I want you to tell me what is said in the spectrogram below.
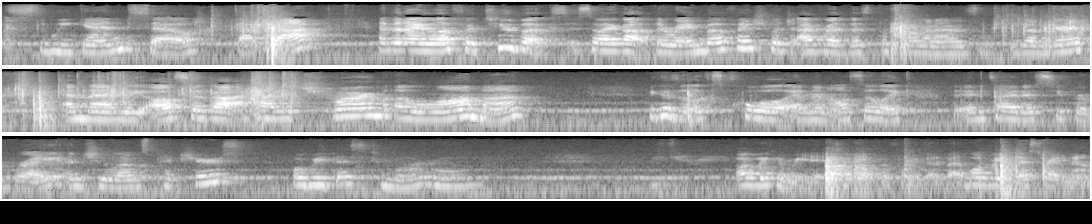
It's weekend, so that's that. And then I left with two books. So I got The Rainbow Fish, which I've read this before when I was younger. And then we also got How to Charm a Llama because it looks cool. And then also like the inside is super bright and she loves pictures. We'll read this tomorrow. We can read Oh, we can read it tonight before we go to bed. We'll read this right now.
